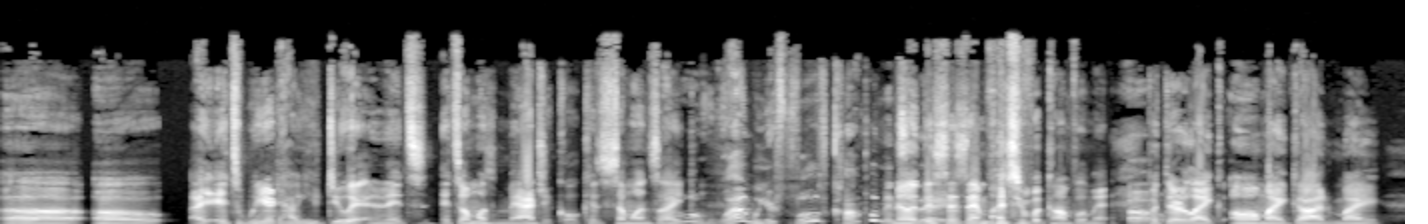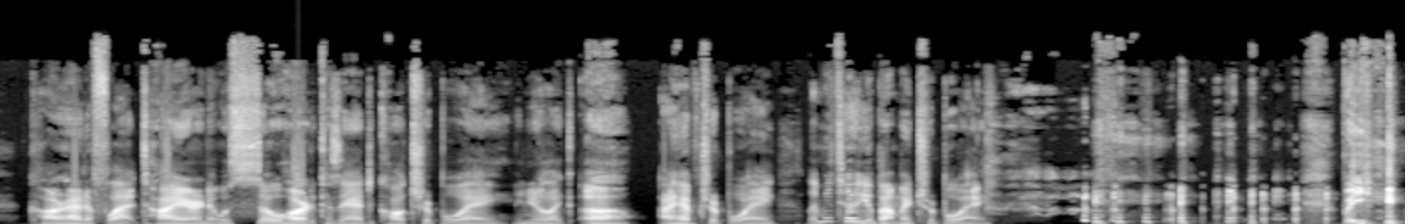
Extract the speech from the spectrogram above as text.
uh, oh, it's weird how you do it, and it's it's almost magical because someone's like, oh, wow, you're full of compliments. No, today. this isn't much of a compliment. Oh. But they're like, "Oh my god, my car had a flat tire and it was so hard because I had to call AAA." And you're like, "Oh, I have AAA. Let me tell you about my AAA." but you,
